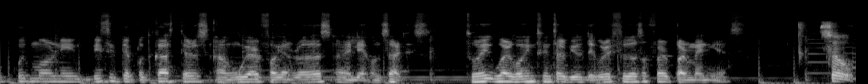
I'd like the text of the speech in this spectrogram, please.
Hello, good morning. This is the podcasters, and we are Fabian Rodas and Elias Gonzalez. Today, we are going to interview the great philosopher Parmenides. So,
